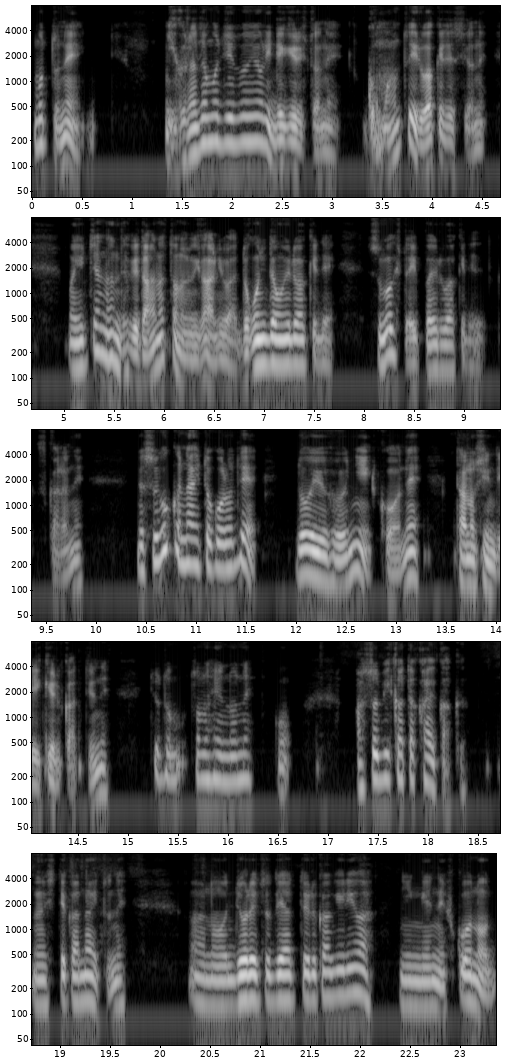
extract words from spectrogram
もっとね、いくらでも自分よりできる人はね、5万といるわけですよね。まあ言っちゃなんだけど、あなたの身代わりはどこにでもいるわけで、すごい人はいっぱいいるわけですからね。ですごくないところで、どういうふうに、こうね、楽しんでいけるかっていうね、ちょっとその辺のね、こう、遊び方改革していかないとね、あの、序列でやってる限りは、人間ね、不幸の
